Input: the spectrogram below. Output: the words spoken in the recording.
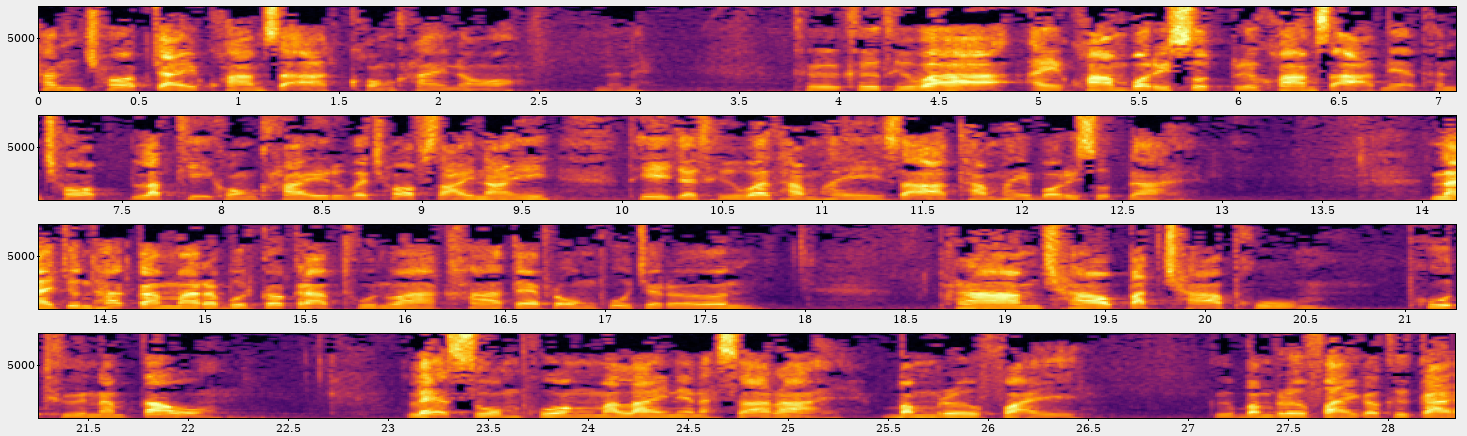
ท่านชอบใจความสะอาดของใครหนอนั่นเองคือคือถือว่าไอความบริสุทธิ์หรือความสะอาดเนี่ยท่านชอบลัทธิของใครหรือว่าชอบสายไหน ที่จะถือว่าทำให้สะอาดทำให้บริสุทธิ์ได้ นายจุนทกรรมมารบุตรก็กราบทูลว่าข้าแต่พระองค์ผู้เจริญ พราหมณ์ชาวปัจฉาภูมิ ผู้ถือน้ำเต้า และสวมพวงมาลัยเนี่ยนะสาหร่ายบำเรอไฟ คือบำเรอไฟก็คือการ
